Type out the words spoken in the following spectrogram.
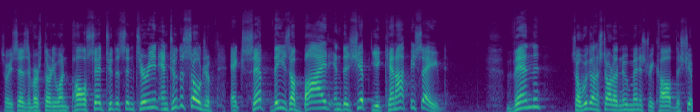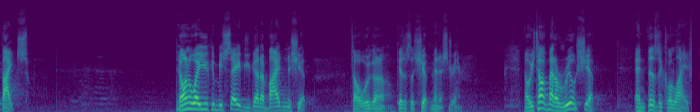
So he says in verse 31 Paul said to the centurion and to the soldier, Except these abide in the ship, ye cannot be saved. Then, so we're going to start a new ministry called the Shipites. The only way you can be saved, you've got to abide in the ship. So we're going to get us a ship ministry. Now he's talking about a real ship and physical life.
